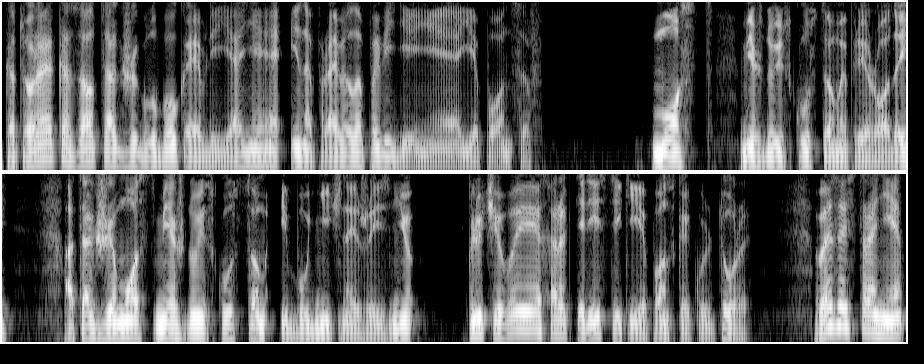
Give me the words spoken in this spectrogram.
который оказал также глубокое влияние и направило поведение японцев. Мост между искусством и природой – а также мост между искусством и будничной жизнью – ключевые характеристики японской культуры. В этой стране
